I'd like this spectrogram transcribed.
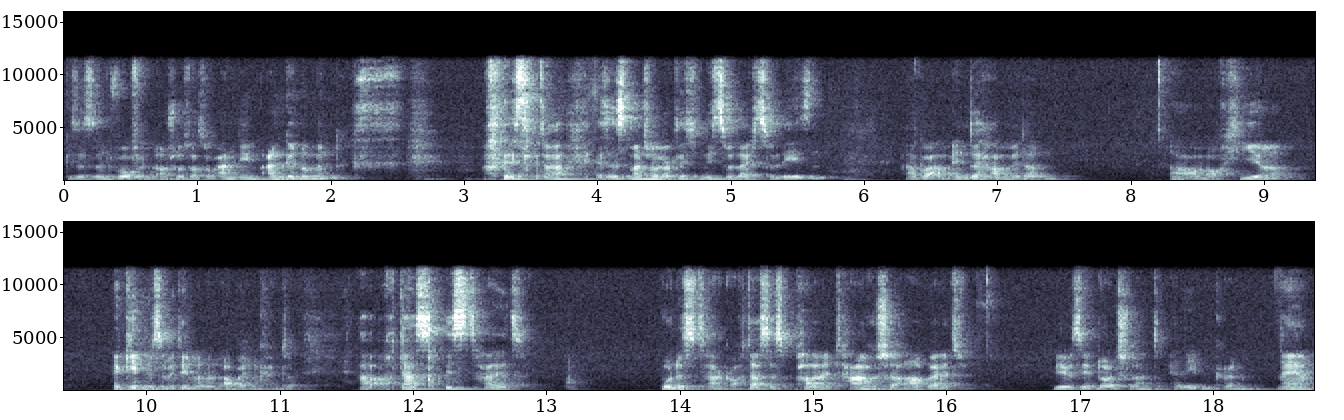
Gesetzentwurf in der Ausschussfassung annehmen, angenommen, etc. Es ist manchmal wirklich nicht so leicht zu lesen, aber am Ende haben wir dann ähm, auch hier Ergebnisse, mit denen man dann arbeiten könnte. Aber auch das ist halt Bundestag, auch das ist parlamentarische Arbeit, wie wir sie in Deutschland erleben können. Naja,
